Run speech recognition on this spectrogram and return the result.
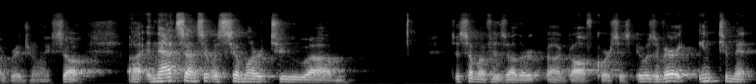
originally. So, in that sense, it was similar to um, to some of his other uh, golf courses. It was a very intimate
